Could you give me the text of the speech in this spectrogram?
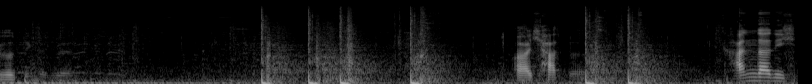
Ein Ding gewählt. Ah, ich hasse es. Ich kann da nicht.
